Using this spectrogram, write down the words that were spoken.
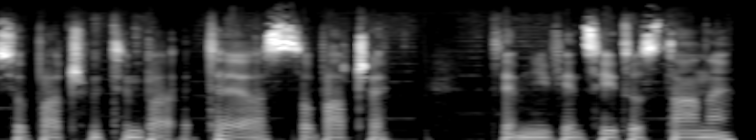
Zobaczmy tym Teraz zobaczę, ile mniej więcej dostanę.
